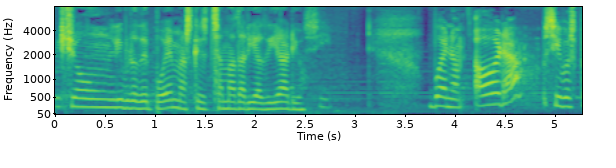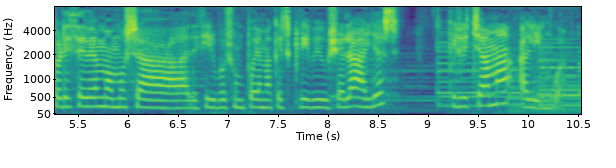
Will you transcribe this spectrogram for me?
fixo un libro de poemas que se chama Darío Diario. Sí. Bueno, ahora, se si vos parece ben, vamos a decirvos un poema que escribiu Xelallas que se chama A Lingua.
